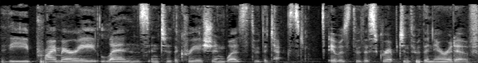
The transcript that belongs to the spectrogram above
the primary lens into the creation was through the text it was through the script and through the narrative.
